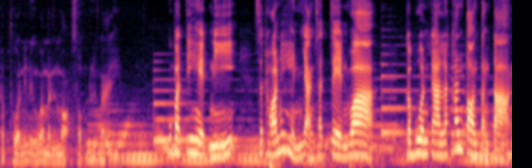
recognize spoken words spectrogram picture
ทบทวนนิดหนึ่งว่ามันเหมาะสมหรือไม่ อุบัติเหตุนี้สะท้อนให้เห็นอย่างชัดเจนว่า กระบวนการและขั้นตอนต่าง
